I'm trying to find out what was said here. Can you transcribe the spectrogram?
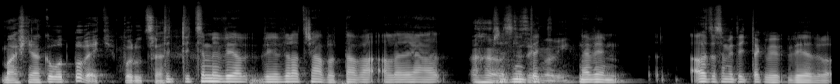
máš nějakou odpověď po ruce? Teď, teď se mi vyjevila třeba Vltava, ale já Aha, přesně teď nevím. Ale to se mi teď tak vyjevilo.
